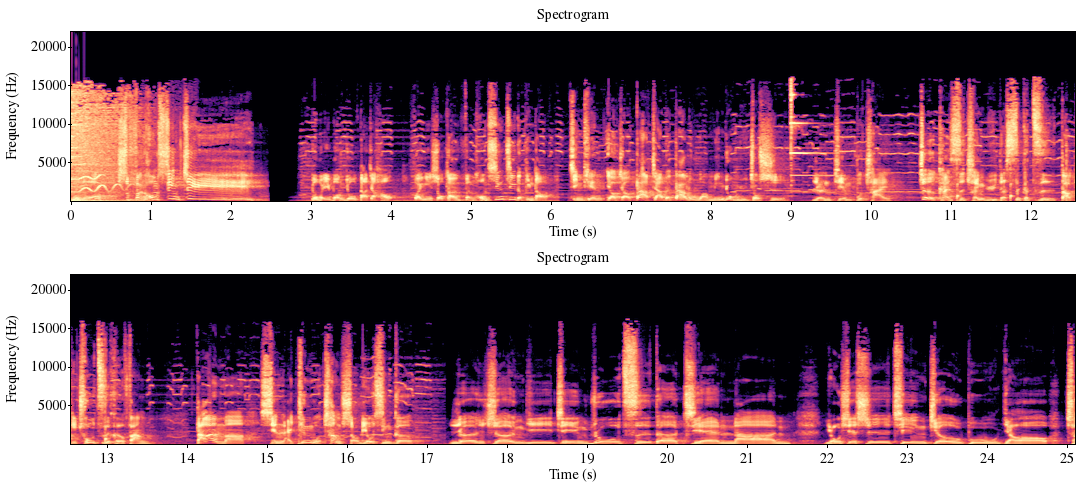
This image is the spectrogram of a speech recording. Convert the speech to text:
我是粉红心机。各位网友，大家好，欢迎收看粉红心机的频道。今天要教大家的大陆网民用语就是“人间不拆”。这看似成语的四个字，到底出自何方？答案嘛，先来听我唱首流行歌。人生已经如此的艰难，有些事情就不要拆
